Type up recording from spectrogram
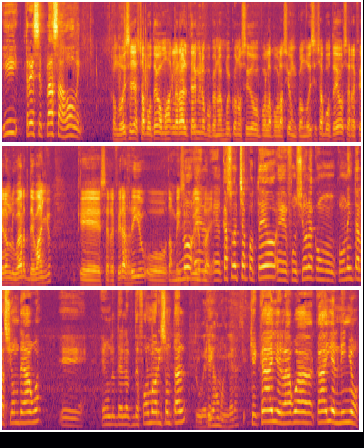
y 13 plazas jóvenes. Cuando dice ya chapoteo, vamos a aclarar el término porque no es muy conocido por la población. Cuando dice chapoteo se refiere a un lugar de baño que se refiere a río o también se incluye playa. En el caso del chapoteo eh, funciona con, una instalación de agua eh, de, forma horizontal. ¿Tuberías o mangueras? Que, cae, el agua cae, el niño,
